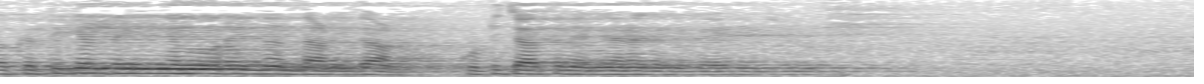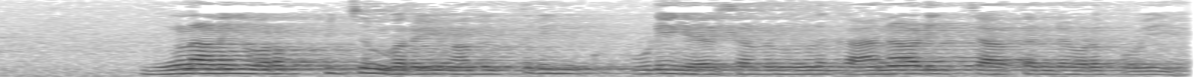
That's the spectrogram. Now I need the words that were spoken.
ഇപ്പൊ ക്രിട്ടിക്കൽ തിങ്കിങ് എന്ന് പറയുന്നത് എന്താണ്? ഇതാണ്. കുട്ടിച്ചാത്തനെ എങ്ങനെ കൈകാര്യം ചെയ്യും നിങ്ങളാണെങ്കിൽ ഉറപ്പിച്ചും പറയും അത് ഇത്തിരി കൂടിയ കേസാണ്. നിങ്ങൾ കാനാടി ചാത്തന്റെ അവിടെ പോയി.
